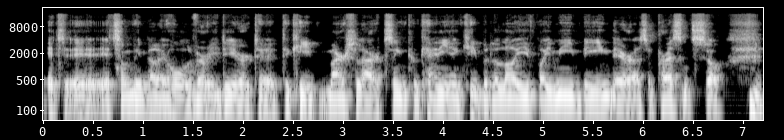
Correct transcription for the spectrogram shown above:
it's it's something that I hold very dear to to keep martial arts in Kilkenny and keep it alive by me being there as a presence. So mm.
